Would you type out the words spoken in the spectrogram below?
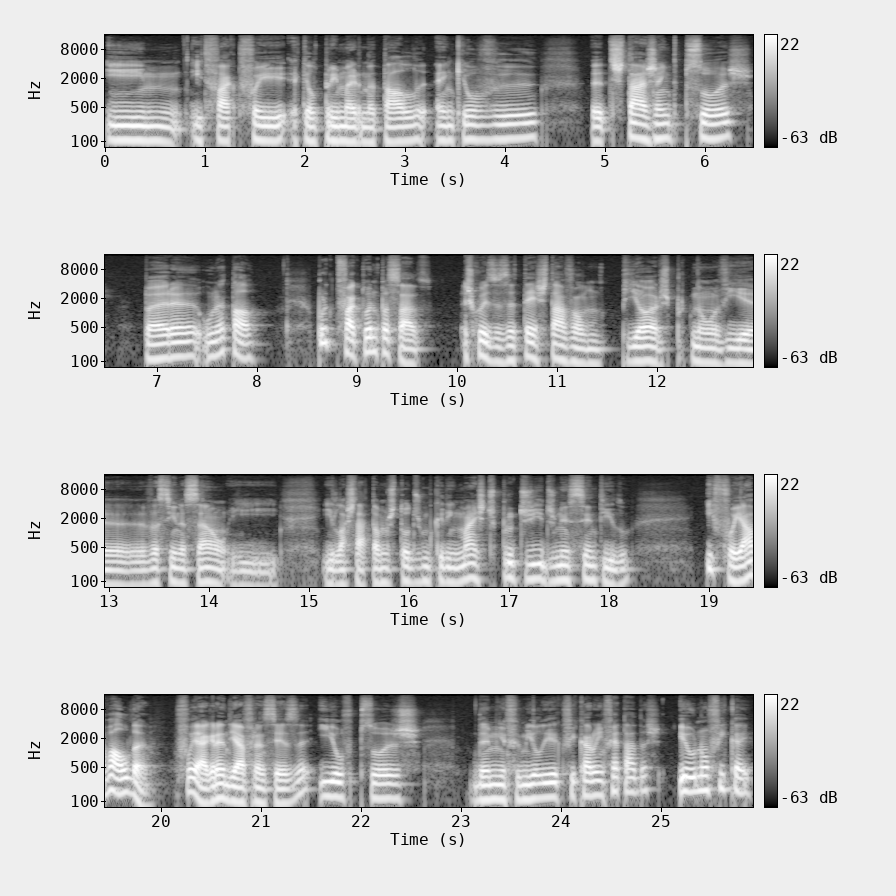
e, e de facto foi aquele primeiro Natal em que houve a testagem de pessoas para o Natal. Porque de facto o ano passado as coisas até estavam piores porque não havia vacinação e, e lá está, estamos todos um bocadinho mais desprotegidos nesse sentido. E foi à balda, foi à grande e à francesa e houve pessoas da minha família que ficaram infectadas. Eu não fiquei.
